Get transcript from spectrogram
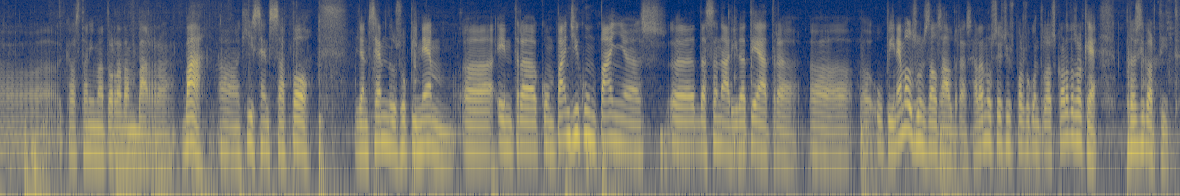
uh, que els tenim a Torre d'Embarra? Va, uh, aquí, sense por, llancem-nos, opinem, uh, entre companys i companyes uh, d'escenari, de teatre, uh, uh, opinem els uns dels altres. Ara no sé si us poso contra les cordes o què, però és divertit.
